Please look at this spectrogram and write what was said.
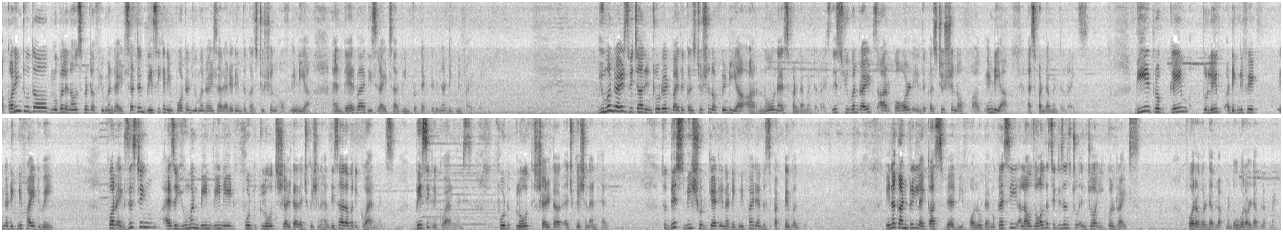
According to the global announcement of human rights, certain basic and important human rights are added in the Constitution of India, and thereby these rights are being protected in a dignified way. Human rights, which are included by the Constitution of India, are known as fundamental rights. These human rights are called in the Constitution of uh, India as fundamental rights. They proclaim to live a dignified in a dignified way for existing as a human being we need food clothes shelter education health. These are our requirements basic requirements. Food clothes shelter education and health. So this we should get in a dignified and respectable way. In a country like us where we follow democracy allows all the citizens to enjoy equal rights for our development overall development.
